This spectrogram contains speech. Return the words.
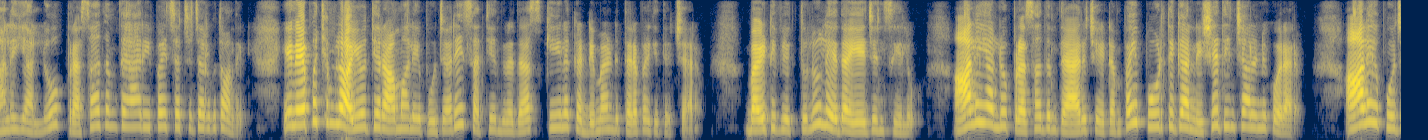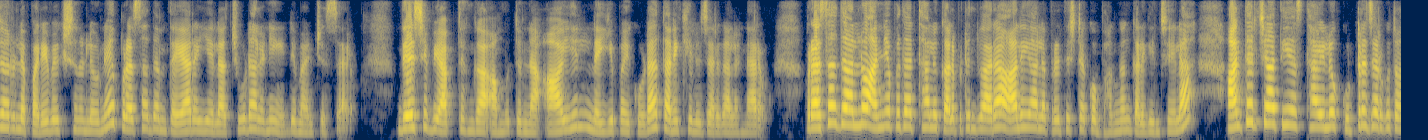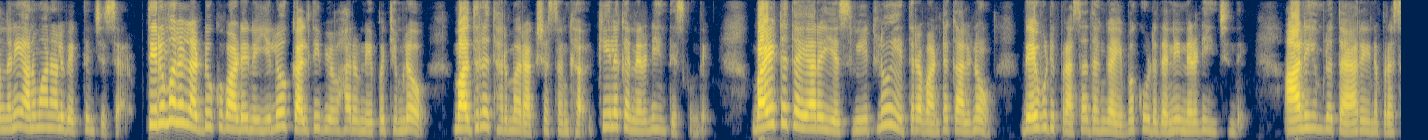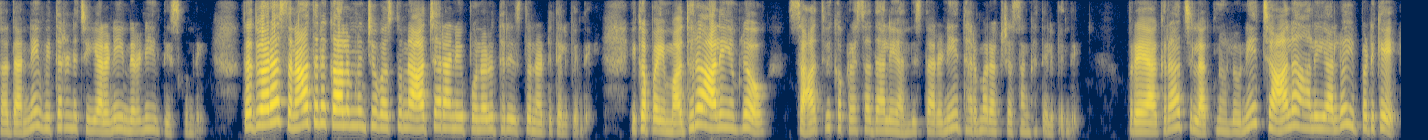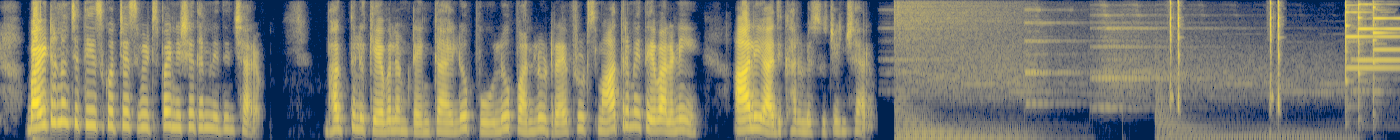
ఆలయాల్లో ప్రసాదం తయారీపై చర్చ జరుగుతోంది. ఈ నేపథ్యంలో అయోధ్య రామాలయ పూజారి సత్యేంద్రదాస్ కీలక డిమాండ్ తెరపైకి తెచ్చారు. బయటి వ్యక్తులు లేదా ఏజెన్సీలు ఆలయాల్లో ప్రసాదం తయారు చేయడంపై పూర్తిగా నిషేధించాలని కోరారు. ఆలయ పూజారుల పర్యవేక్షణలోనే ప్రసాదం తయారయ్యేలా చూడాలని డిమాండ్ చేశారు. దేశవ్యాప్తంగా అమ్ముతున్న ఆయిల్ నెయ్యిపై కూడా తనిఖీలు జరగాలన్నారు. ప్రసాదాల్లో అన్య పదార్థాలు కలపడం ద్వారా ఆలయాల ప్రతిష్టకు భంగం కలిగించేలా అంతర్జాతీయ స్థాయిలో కుట్ర జరుగుతోందని అనుమానాలు వ్యక్తం చేశారు. తిరుమల లడ్డూకు వాడే నెయ్యిలో కల్తీ వ్యవహారం నేపథ్యంలో మధుర ధర్మ రక్ష సంఘ కీలక నిర్ణయం తీసుకుంది. బయట తయారయ్యే స్వీట్లు ఇతర వంటకాలను దేవుడి ప్రసాదంగా ఇవ్వకూడదని నిర్ణయించింది. ఆలయంలో తయారైన ప్రసాదాన్ని వితరణ చేయాలని నిర్ణయం తీసుకుంది. తద్వారా సనాతన కాలం నుంచి వస్తున్న ఆచారాన్ని పునరుద్ధరిస్తున్నట్టు తెలిపింది. ఇకపై మధుర ఆలయంలో సాత్విక ప్రసాదాలే అందిస్తారని ధర్మరక్ష సంఘ తెలిపింది. ప్రయాగ్రాజ్ లక్నోలోని చాలా ఆలయాల్లో ఇప్పటికే బయట నుంచి తీసుకొచ్చే స్వీట్స్ పై నిషేధం విధించారు. భక్తులు కేవలం టెంకాయలు పూలు పండ్లు డ్రై ఫ్రూట్స్ మాత్రమే తేవాలని ఆలయ అధికారులు సూచించారు.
